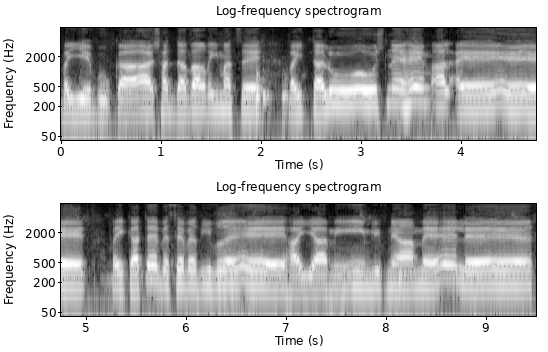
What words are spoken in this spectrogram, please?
ויבוקש הדבר וימצא ויתלו שניהם על עת ויכתב בספר דברי הימים לפני המלך.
